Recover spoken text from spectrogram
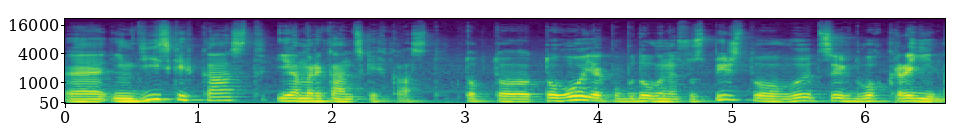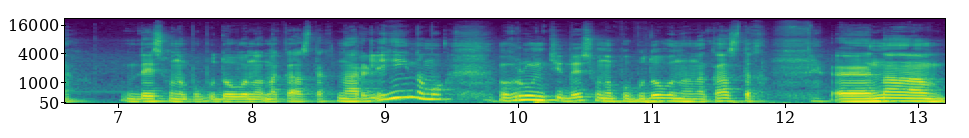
е, індійських каст і американських каст, тобто того, як побудоване суспільство в цих двох країнах. Десь воно побудовано на кастах на релігійному ґрунті, десь воно побудовано на кастах е, на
